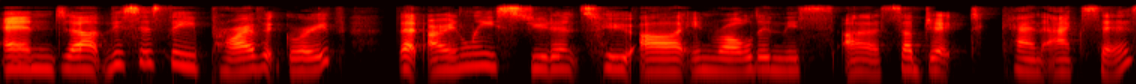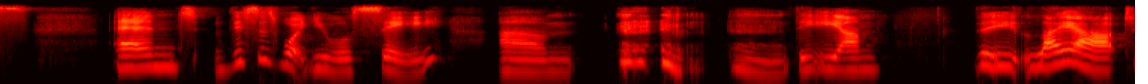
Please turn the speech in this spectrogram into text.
And uh, this is the private group that only students who are enrolled in this uh, subject can access. And this is what you will see. Um, the um, the layout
